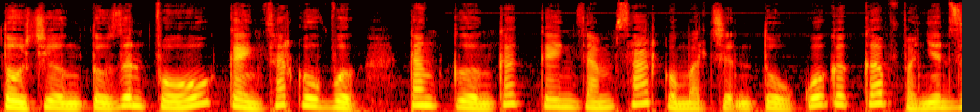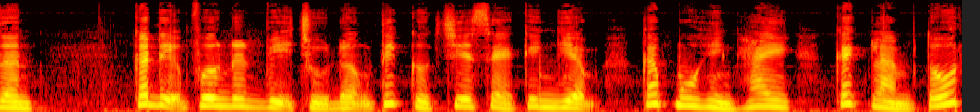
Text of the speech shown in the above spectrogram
tổ trưởng tổ dân phố, cảnh sát khu vực tăng cường các kênh giám sát của mặt trận tổ quốc các cấp và nhân dân. Các địa phương đơn vị chủ động tích cực chia sẻ kinh nghiệm, các mô hình hay, cách làm tốt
